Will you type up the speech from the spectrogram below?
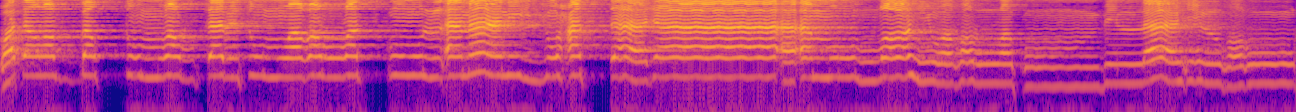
وتربصتم وارتبتم وغرتكم الأماني حتى جاء أمر الله وغركم بالله الغرور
